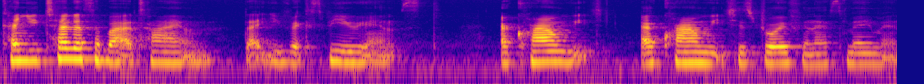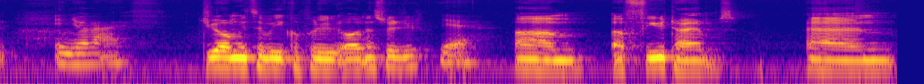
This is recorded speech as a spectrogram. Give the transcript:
can you tell us about a time that you've experienced a crown reach a crown reaches joyfulness moment in your life? Do you want me to be completely honest with you? Yeah. um, a few times, and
